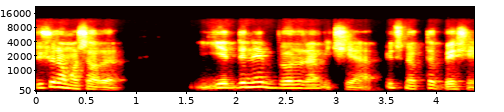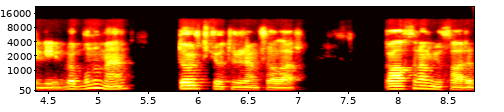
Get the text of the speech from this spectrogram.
Düşürəm aşağı. 7-ni bölürəm 2-yə. 3.5 eləyir və bunu mən 4 götürürəm uşaqlar. Qalxıram yuxarı.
